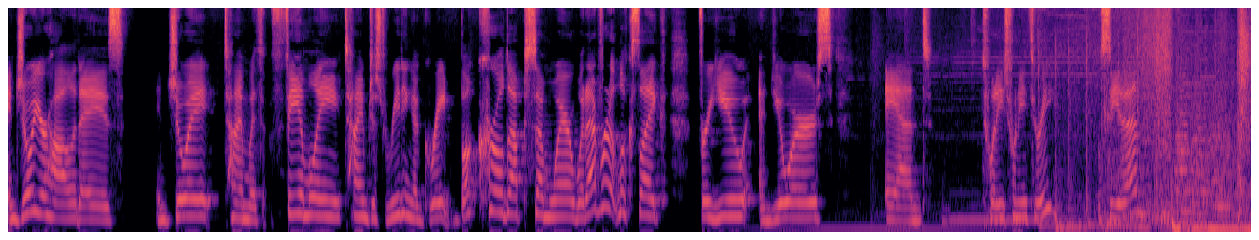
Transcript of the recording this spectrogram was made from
enjoy your holidays. Enjoy time with family, time just reading a great book curled up somewhere, whatever it looks like for you and yours. And 2023, we'll see you then.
